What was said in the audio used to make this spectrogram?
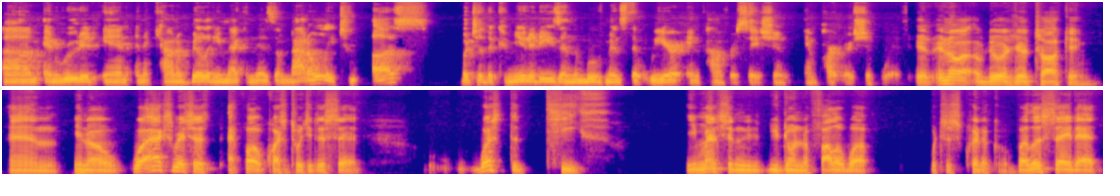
um, and rooted in an accountability mechanism, not only to us, but to the communities and the movements that we are in conversation and partnership with. You know, Abdul, as you're talking, and, you know, well, actually, it's just a follow up question to what you just said. What's the teeth? You mentioned you're doing the follow up, which is critical, but let's say that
